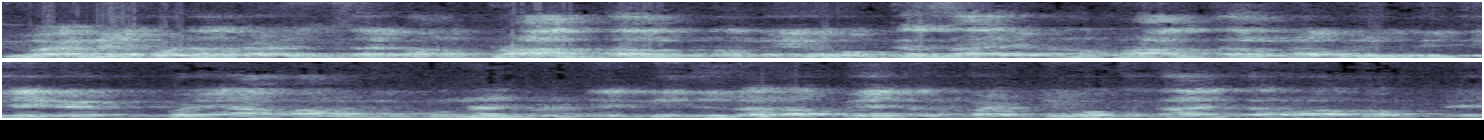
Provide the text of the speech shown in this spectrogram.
ఇవన్నీ కూడా నడుస్తాయి. మన ప్రాంతాలను నేను ఒక్కసారి మన ప్రాంతాలను అభివృద్ధి చేయలేకపోయినా మనకు ఉన్నటువంటి నిధుల లభ్యతను బట్టి ఒకదాని తర్వాత ఒకటి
